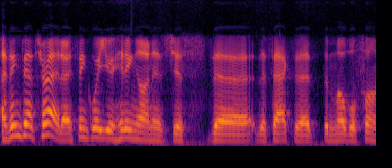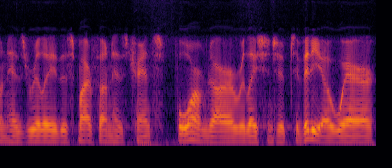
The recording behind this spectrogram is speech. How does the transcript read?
I think that's right. I think what you're hitting on is just the the fact that the mobile phone has really the smartphone has transformed our relationship to video where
